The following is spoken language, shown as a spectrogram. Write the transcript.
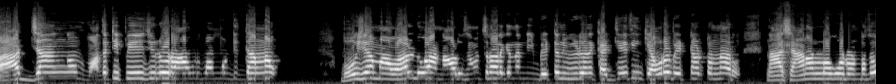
రాజ్యాంగం మొదటి పేజీలో రాముడు బొమ్మ ఉంటుంది అన్నావు బహుశా మా వాళ్ళు ఆ నాలుగు సంవత్సరాల కింద నేను పెట్టిన వీడియోని కట్ చేసి ఇంకెవరో పెట్టినట్టున్నారు. నా ఛానల్లో కూడా ఉండదు.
